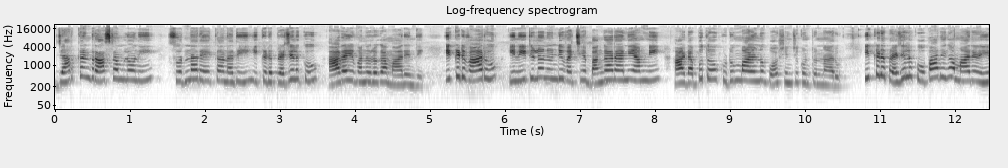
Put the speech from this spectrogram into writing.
జార్ఖండ్ రాష్ట్రంలోని స్వర్ణరేఖ నది ఇక్కడి ప్రజలకు ఆదాయ వనరుగా మారింది. ఇక్కడి వారు ఈ నీటిలో నుండి వచ్చే బంగారాన్ని అమ్మి ఆ డబ్బుతో కుటుంబాలను పోషించుకుంటున్నారు. ఇక్కడ ప్రజలకు ఉపాధిగా మారిన ఈ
